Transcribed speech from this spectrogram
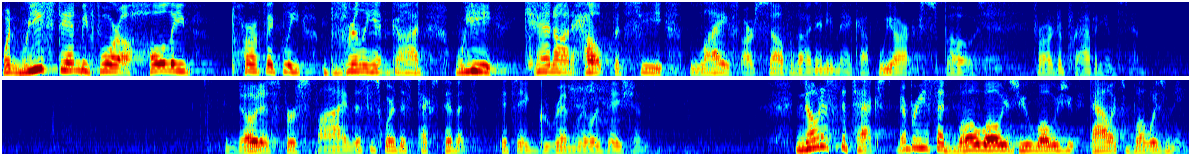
When we stand before a holy, perfectly brilliant God, we cannot help but see life ourselves without any makeup. We are exposed for our depravity and sin. And notice verse 5. This is where this text pivots. It's a grim realization. Notice the text. Remember, he said, Woe, woe is you, woe is you. Now it's woe is me.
